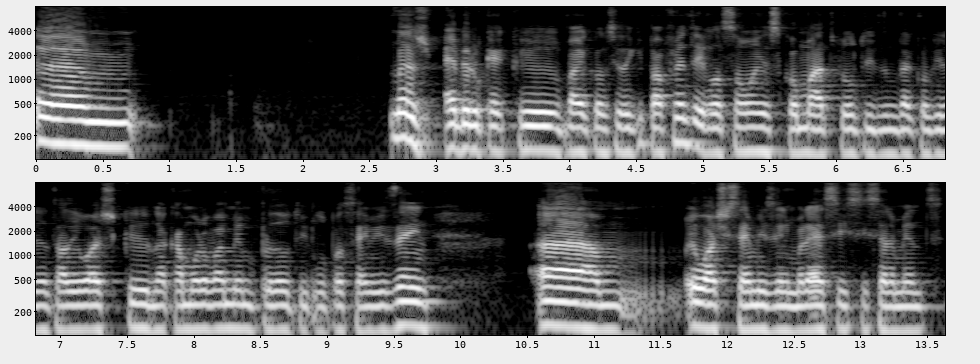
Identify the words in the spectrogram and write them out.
Um, mas é ver o que é que vai acontecer daqui para a frente em relação a esse combate pelo título intercontinental. Eu acho que Nakamura vai mesmo perder o título para Sami Zayn. Um, eu acho que Sami Zayn merece e sinceramente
